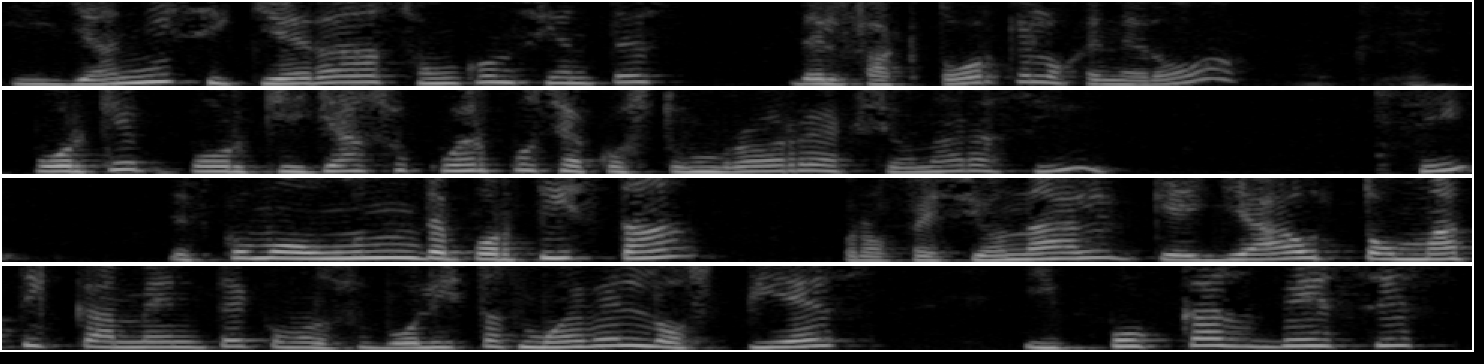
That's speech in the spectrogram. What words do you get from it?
y ya ni siquiera son conscientes del factor que lo generó. Ok. ¿Por qué? Porque ya su cuerpo se acostumbró a reaccionar así. ¿Sí? Es como un deportista profesional que ya automáticamente, como los futbolistas, mueven los pies y pocas veces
